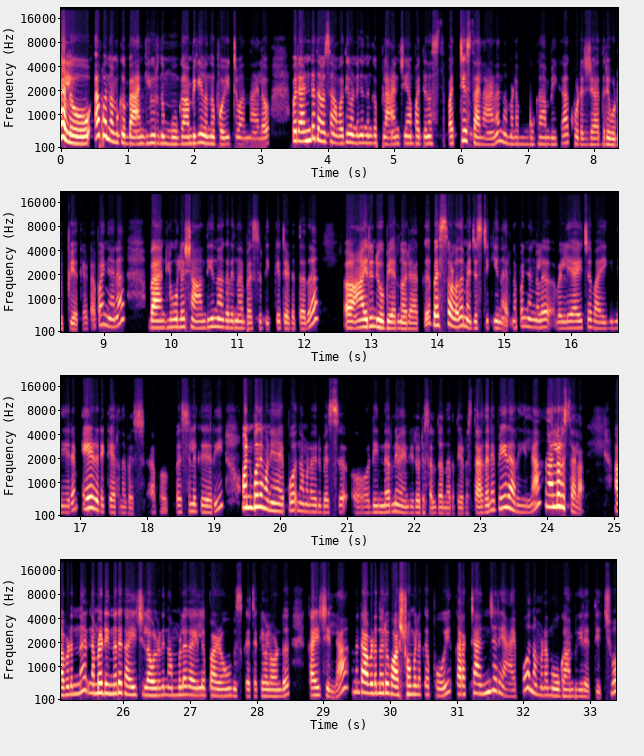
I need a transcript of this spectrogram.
Hello. അപ്പൊ നമുക്ക് ബാംഗ്ലൂരിന്ന് മൂകാംബികയിൽ നിന്ന് പോയിട്ട് വന്നാലോ? അപ്പോൾ രണ്ട് ദിവസം അവധി ഉണ്ടെങ്കിൽ നിങ്ങൾക്ക് പ്ലാൻ ചെയ്യാൻ പറ്റുന്ന പറ്റിയ സ്ഥലമാണ് നമ്മുടെ മൂകാംബിക, കുടജാദ്രി, ഉടുപ്പിയൊക്കെ കേട്ടോ. അപ്പൊ ഞാൻ ബാംഗ്ലൂരിലെ ശാന്തി നഗറിന്ന ബസ് ടിക്കറ്റ് എടുത്തത് ആഹ് രൂ. 1000 രൂപയായിരുന്നു ഒരാൾക്ക്. ബസ് ഉള്ളത് മെജസ്റ്റിക്കിന്നായിരുന്നു. അപ്പൊ ഞങ്ങൾ വെള്ളിയാഴ്ച വൈകുന്നേരം 7:30ക്കായിരുന്നു ബസ്. അപ്പൊ ബസ്സിൽ കയറി 9 മണിയായപ്പോ നമ്മളെ ഒരു ബസ് ഡിന്നറിന് വേണ്ടിയിട്ട് ഒരു സ്ഥലത്ത് നിർത്തിയിട്ടോ. സ്ഥലത്തിന്റെ പേരറിയില്ല. നല്ലൊരു സ്ഥലം അവിടുന്ന് നമ്മൾ ഡിന്നർ കഴിച്ചില്ല. ഓൾറെഡി നമ്മളെ കയ്യിൽ പഴവും ബിസ്ക്കറ്റൊക്കെ ഉള്ളോണ്ട് കഴിച്ചില്ല. എന്നിട്ട് അവിടുന്ന് ഒരു വാഷ്റൂമിലൊക്കെ പോയി കറക്റ്റ് അഞ്ചര ആയപ്പോൾ നമ്മുടെ മൂകാംബികയിൽ എത്തിച്ചു.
